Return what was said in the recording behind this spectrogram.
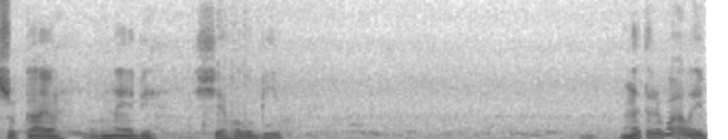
Шукаю в небі ще голубів. Не тривалий,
